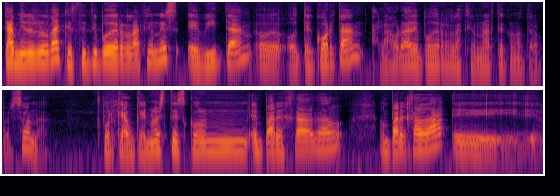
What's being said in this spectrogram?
También es verdad que este tipo de relaciones evitan o, te cortan a la hora de poder relacionarte con otra persona. Porque aunque no estés con emparejada, emparejada eh,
